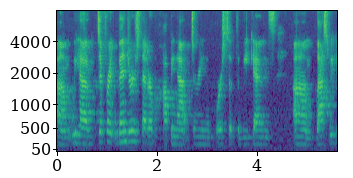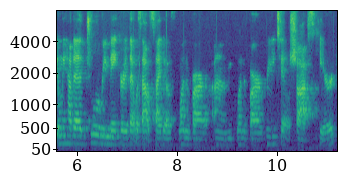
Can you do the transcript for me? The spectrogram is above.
Um, we have different vendors that are popping up during the course of the weekends. Um, last weekend we had a jewelry maker that was outside of one of our um, one of our retail shops here.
